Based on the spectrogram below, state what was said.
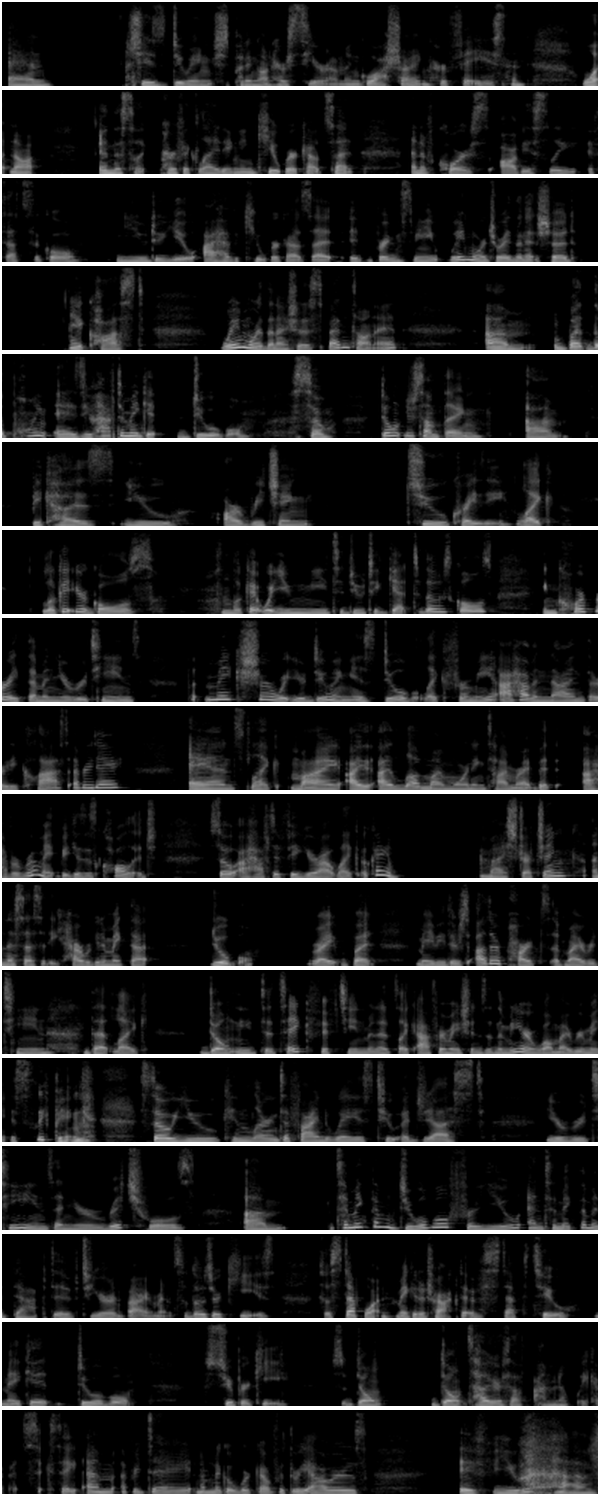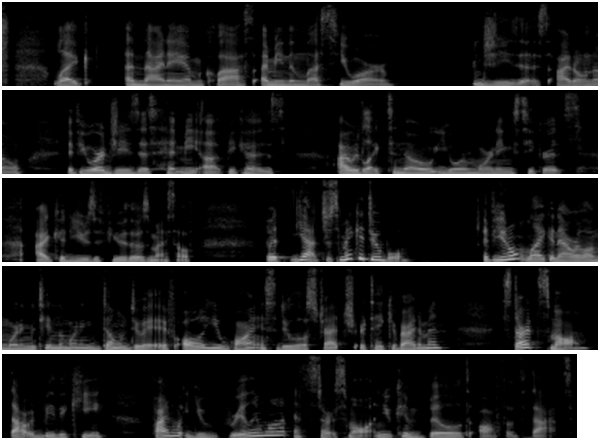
And she's doing, she's putting on her serum and gua shaing her face and whatnot. In this like perfect lighting and cute workout set. And of course, obviously, if that's the goal, you do you. I have a cute workout set. It brings me way more joy than it should. It cost way more than I should have spent on it. Um, but the point is, you have to make it doable. So don't do something um, because you are reaching too crazy. Like, look at your goals, look at what you need to do to get to those goals, incorporate them in your routines, but make sure what you're doing is doable. Like for me, I have a 9:30 class every day and like my I I love my morning time, right? But I have a roommate because it's college. So I have to figure out like, okay, my stretching a necessity. How are we going to make that doable? Right? But maybe there's other parts of my routine that like don't need to take 15 minutes like affirmations in the mirror while my roommate is sleeping. So you can learn to find ways to adjust your routines and your rituals um, to make them doable for you and to make them adaptive to your environment. So those are keys. So step one, make it attractive. Step two, make it doable. Super key. So don't don't tell yourself I'm gonna wake up at 6 a.m. every day and I'm gonna go work out for three hours. If you have like a 9 a.m. class, I mean, unless you are Jesus, I don't know. If you are Jesus, hit me up because I would like to know your morning secrets. I could use a few of those myself. But yeah, just make it doable. If you don't like an hour long morning routine in the morning, don't do it. If all you want is to do a little stretch or take your vitamin, start small. That would be the key. Find what you really want and start small, and you can build off of that.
